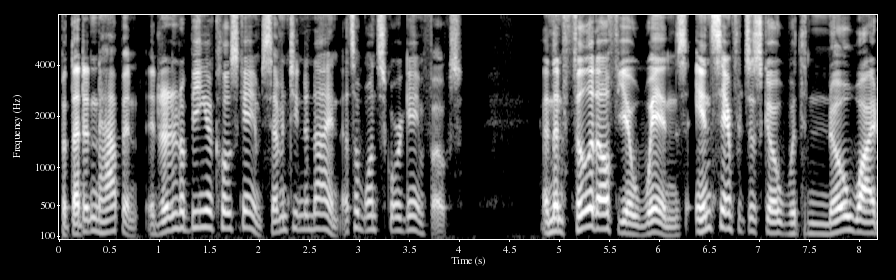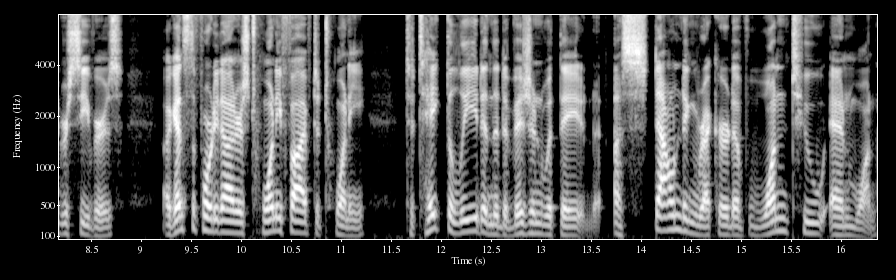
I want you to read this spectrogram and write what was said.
but that didn't happen. It ended up being a close game, 17 to 9. That's a one-score game, folks. And then Philadelphia wins in San Francisco with no wide receivers against the 49ers 25 to 20 to take the lead in the division with an astounding record of 1 2 and 1.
